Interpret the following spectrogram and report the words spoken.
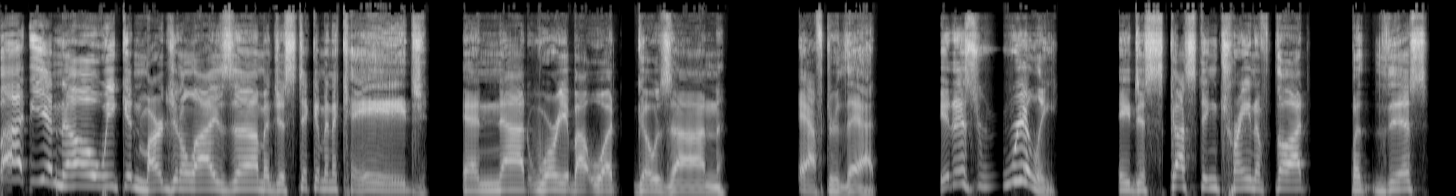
but you know, we can marginalize them and just stick them in a cage and not worry about what goes on after that. It is really a disgusting train of thought, but this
